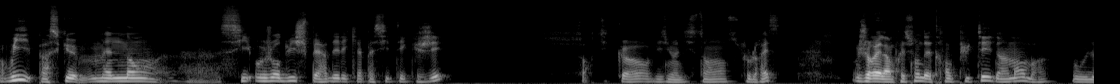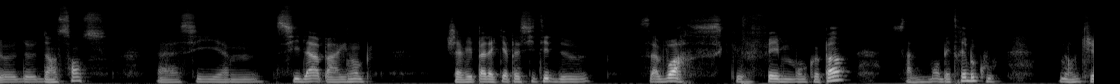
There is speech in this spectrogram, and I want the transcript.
oui, parce que maintenant, si aujourd'hui je perdais les capacités que j'ai, sortie corps, vision à distance, tout le reste, j'aurais l'impression d'être amputé d'un membre ou d'un sens. Euh, si, euh, si là, par exemple, j'avais pas la capacité de savoir ce que fait mon copain, ça m'embêterait beaucoup. Donc,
